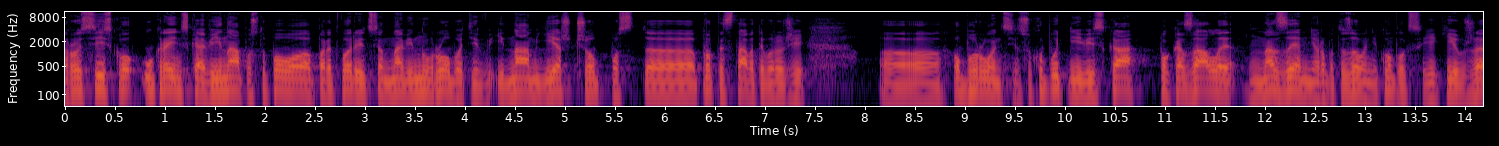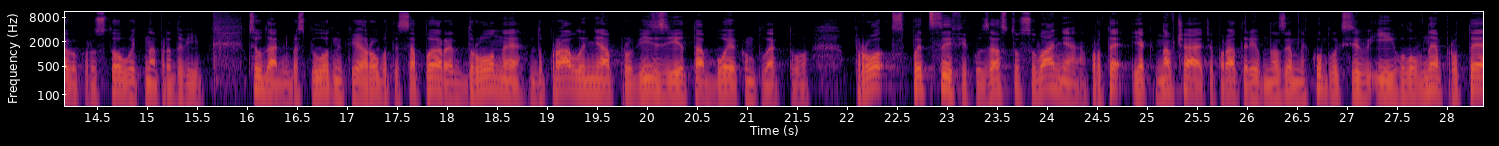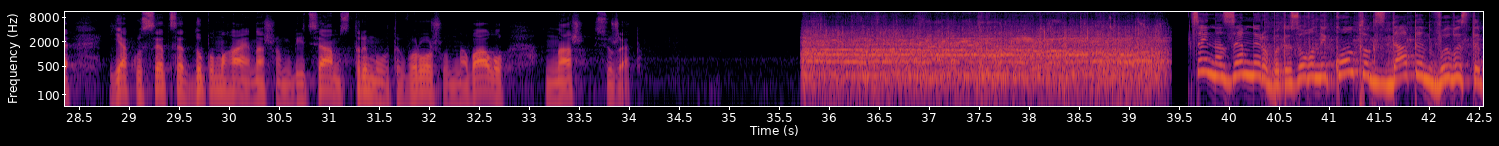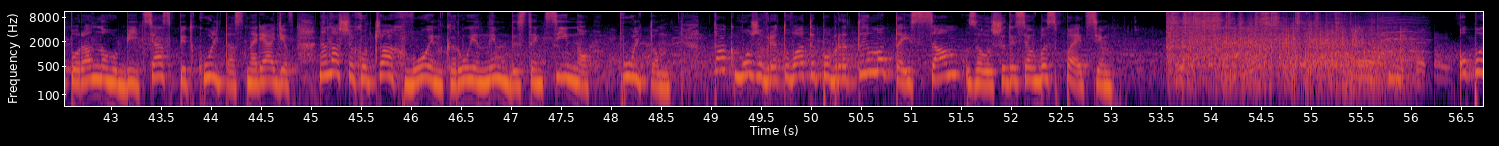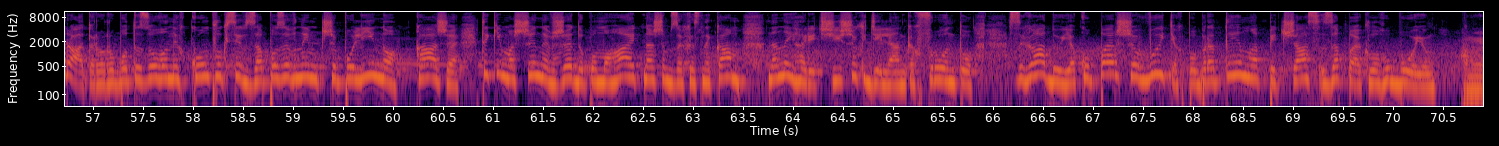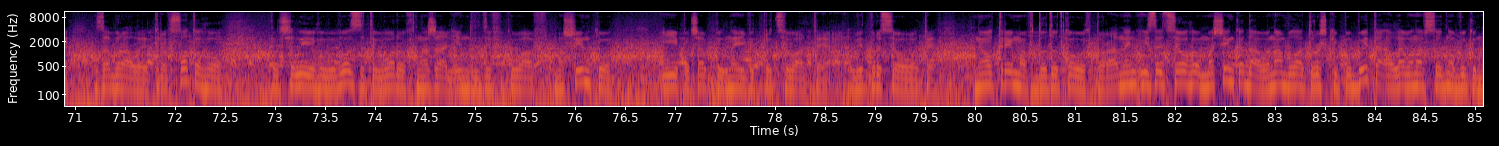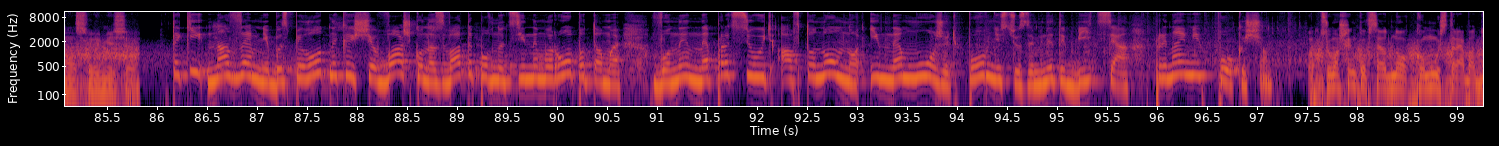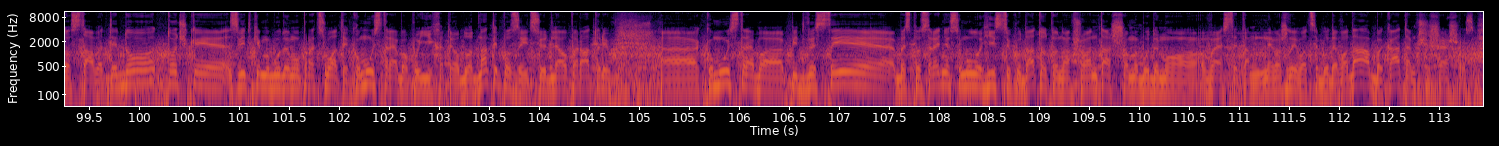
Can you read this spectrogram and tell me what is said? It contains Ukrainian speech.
Російсько-українська війна поступово перетворюється на війну роботів, і нам є що е, протиставити ворожі оборонці. Сухопутні війська показали наземні роботизовані комплекси, які вже використовують на передовій. Це ударні безпілотники, роботи, сапери, дрони, доправлення, провізії та боєкомплекту. Про специфіку застосування, про те, як навчають операторів наземних комплексів, і головне про те, як усе це допомагає нашим бійцям стримувати ворожу навалу. Наш сюжет. Цей наземний роботизований комплекс здатен вивести пораненого бійця з під куль та снарядів. На наших очах воїн керує ним дистанційно пультом. Так може врятувати побратима та й сам залишитися в безпеці. Оператор роботизованих комплексів за позивним Чеполіно каже, такі машини вже допомагають нашим захисникам на найгарячіших ділянках фронту. Згадую, як уперше витяг побратима під час запеклого бою. Ми забрали 300-го, почали його вивозити. Ворог, на жаль, ідентифікував машинку і почав під неї відпрацювати, відпрацьовувати. Не отримав додаткових поранень із-за цього. Машинка, да, вона була трошки побита, але вона все одно виконала свою місію. Такі наземні безпілотники ще важко назвати повноцінними роботами. Вони не працюють автономно і не можуть повністю замінити бійця, принаймні поки що. Цю машинку все одно комусь треба доставити до точки, звідки ми будемо працювати. Комусь треба поїхати обладнати позицію для операторів, е, комусь треба підвести безпосередньо саму логістику. Да? Тобто наш вантаж, що ми будемо вести, там неважливо, це буде вода, БК там чи ще щось.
